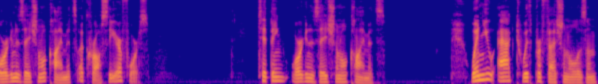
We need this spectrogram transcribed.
organizational climates across the Air Force. Tipping organizational climates. When you act with professionalism,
